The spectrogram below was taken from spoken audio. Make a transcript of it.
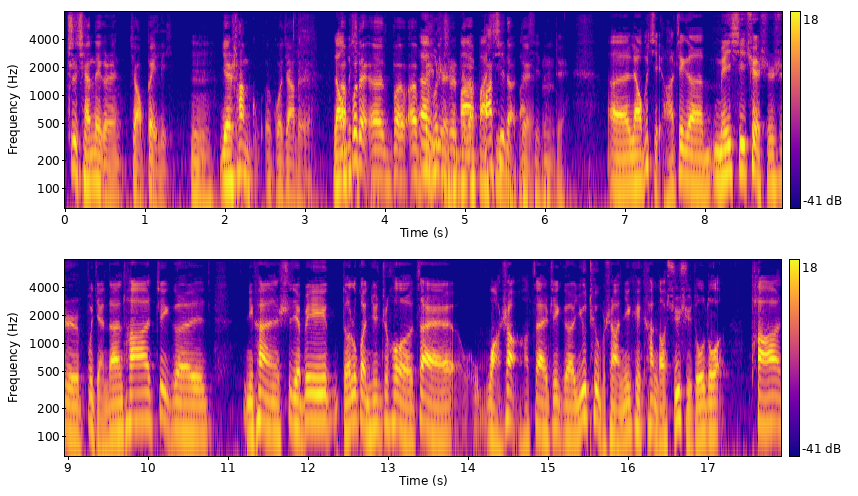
之前那个人叫贝利，嗯，也是他们国国家的人，了不对，呃不呃贝利是巴巴西的，巴西的，对，呃了不起啊！这个梅西确实是不简单，他这个。你看世界杯得了冠军之后，在网上啊，在这个 YouTube 上，你可以看到许许多多他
